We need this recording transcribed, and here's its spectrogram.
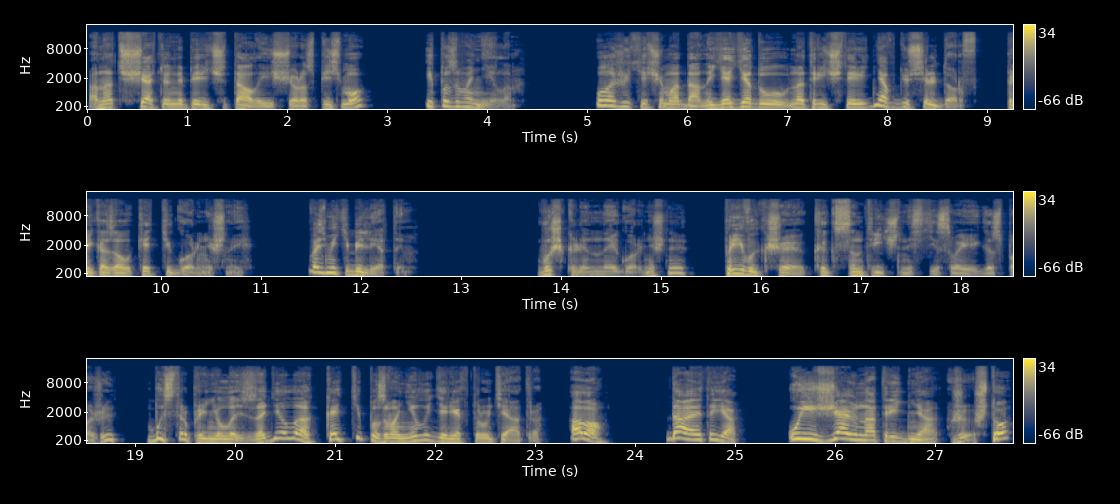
Она тщательно перечитала еще раз письмо и позвонила. «Уложите чемоданы, я еду на три-четыре дня в Дюссельдорф», — приказал Кетти горничной. «Возьмите билеты». Вышкаленная горничная привыкшая к эксцентричности своей госпожи, быстро принялась за дело, а Кэти позвонила директору театра. «Алло! Да, это я. Уезжаю на три дня. Ж что?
